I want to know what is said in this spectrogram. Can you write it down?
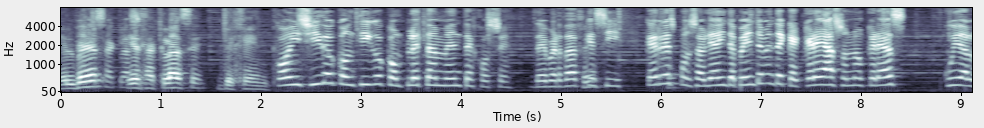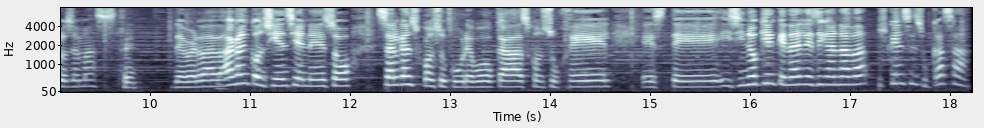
el ver Esa clase. esa clase de gente. Coincido contigo completamente, José. De verdad Sí. que sí. Que hay responsabilidad, independientemente de que creas o no creas, cuida a los demás. Sí. De verdad, hagan conciencia en eso, salgan con su cubrebocas, con su gel, este, y si no quieren que nadie les diga nada, pues quédense en su casa.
